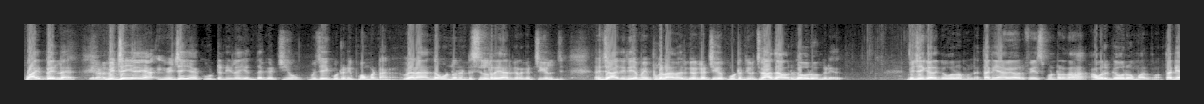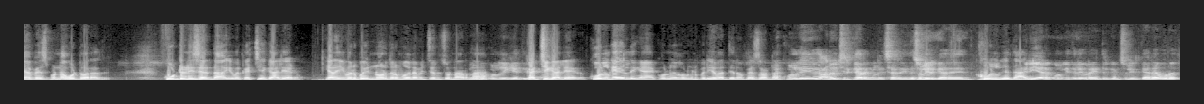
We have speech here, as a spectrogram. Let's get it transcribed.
வாய்ப்பே இல்லை. விஜய விஜய கூட்டணியில் எந்த கட்சியும் விஜய் கூட்டணி போக மாட்டாங்க. வேணா இந்த ஒன்று ரெண்டு சில்லறையாக இருக்கிற கட்சிகள் ஜ- ஜாதிரி அமைப்புகளாக இருக்கிற கட்சிகள் கூட்டணி வச்சு அது அவர் கௌரவம் கிடையாது. விஜய்க்கு அது கௌரவம் இல்லை. தனியாகவே அவர் ஃபேஸ் பண்ணுறது தான் அவருக்கு கௌரவமாக இருக்கும். தனியாக ஃபேஸ் பண்ணால் ஓட்டு வராது. கூட்டணி சேர்ந்தா இவர் கட்சியை காலியாயிடும். ஏன்னா இவர் போய் இன்னொருத்தர் முதலமைச்சர்னு சொன்னார்னா கட்சி காலியாயிடும். கொள்கை இல்லைங்க. கொள்கை கொள்கைன்னு பெரிய வார்த்தையை நம்ம பேச வேண்டாம். கொள்கையை அறிவிச்சிருக்காருங்களே சார். இதை சொல்லியிருக்காரு. கொள்கை பெரியார கொள்கை தலைவர் ஏற்றிருக்கேன்னு சொல்லியிருக்காரு. ஒரு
